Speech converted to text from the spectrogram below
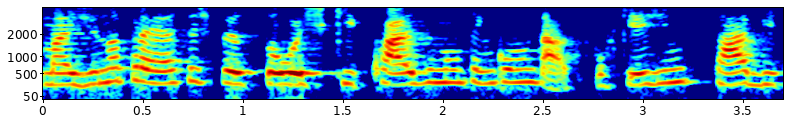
Imagina para essas pessoas que quase não têm contato, porque a gente sabe,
